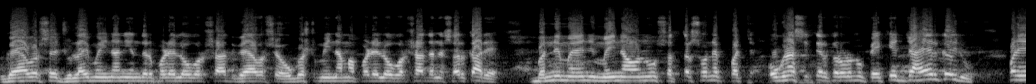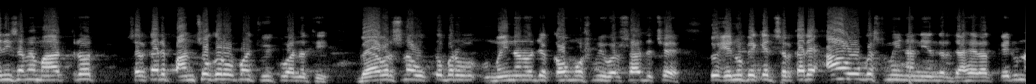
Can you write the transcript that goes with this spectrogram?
ગયા વર્ષે જુલાઈ મહિનાની અંદર પડેલો વરસાદ, ગયા વર્ષે ઓગસ્ટ મહિનામાં પડેલો વરસાદ અને સરકારે બંને મહિની, મહિનાઓનું સત્તરસો ને ઓગણસિત્તેર કરોડનું પેકેજ જાહેર કર્યું. પણ એની સામે માત્ર સરકારે પાંચસો કરોડ પણ ચૂકવા નથી. ગયા વર્ષના ઓક્ટોબર મહિનાનો જે કમોસમી વરસાદ છે, તો એનું પેકેજ સરકારે આ ઓગસ્ટ મહિનાની અંદર જાહેરાત કર્યું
